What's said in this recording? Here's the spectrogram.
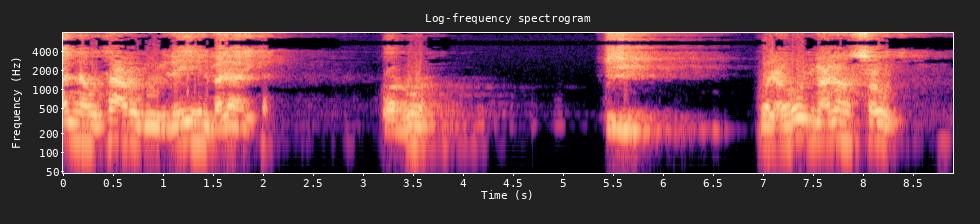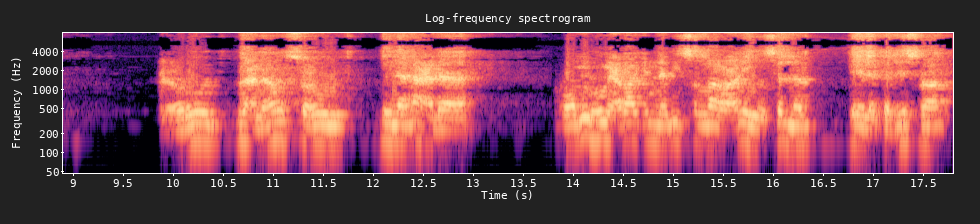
أنه تعرج إليه الملائكة والروح. والعروج معناه الصعود. العروج معناه الصعود إلى أعلى. ومنه معراج النبي صلى الله عليه وسلم ليلة الإسراء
